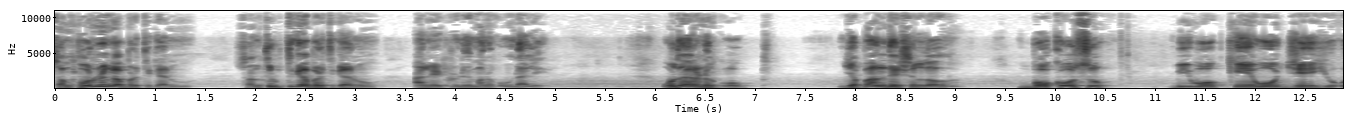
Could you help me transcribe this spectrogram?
సంపూర్ణంగా బ్రతికాను సంతృప్తిగా బ్రతికాను అనేటువంటిది మనకు ఉండాలి. ఉదాహరణకు జపాన్ దేశంలో బోకోజు బిఓకేఓ జేయు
